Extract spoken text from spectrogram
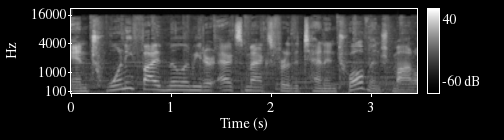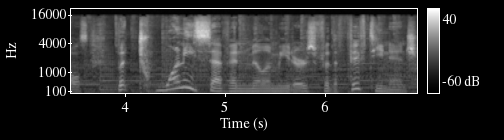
and 25mm X Max for the 10 and 12 inch models, but 27mm for the 15 inch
